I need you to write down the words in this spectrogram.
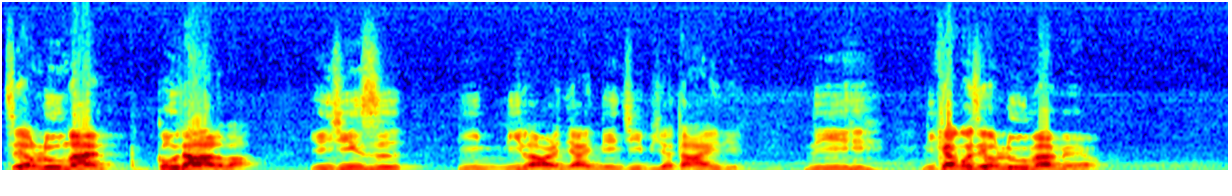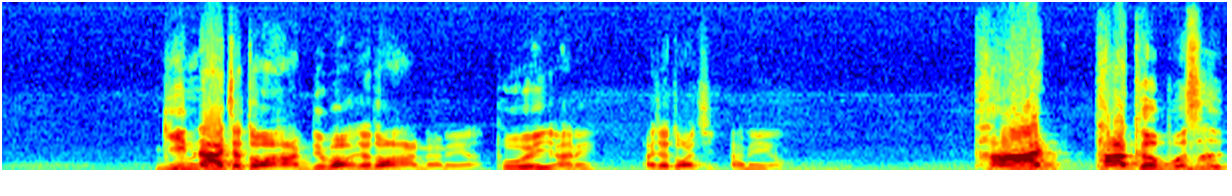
这种路鳗够大了吧？尹心思，你你老人家年纪比较大一点，你你看过这种路鳗没有？囡仔叫大汉对不？叫大汉安尼啊，婆安尼，啊叫大吉安尼哦。他他可不是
